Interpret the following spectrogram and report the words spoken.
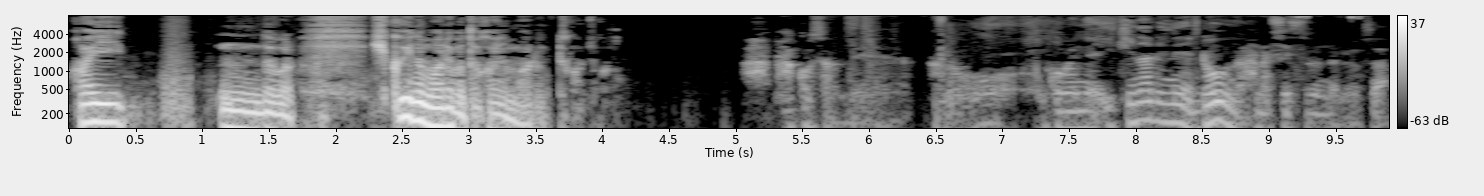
廃、うん、だから、低いのもあれば高いのもあるって感じかな。あ、マコさんね、ごめんね、いきなりね、ロウな話するんだけどさ。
